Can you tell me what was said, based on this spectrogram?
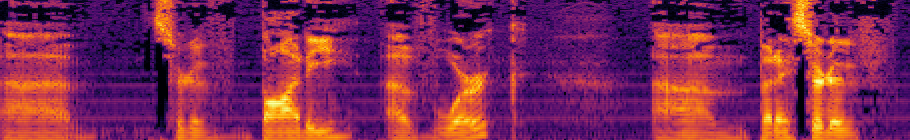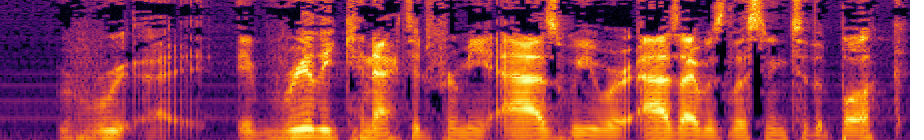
uh, sort of body of work. Um, but I sort of re- it really connected for me as we were as I was listening to the book,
